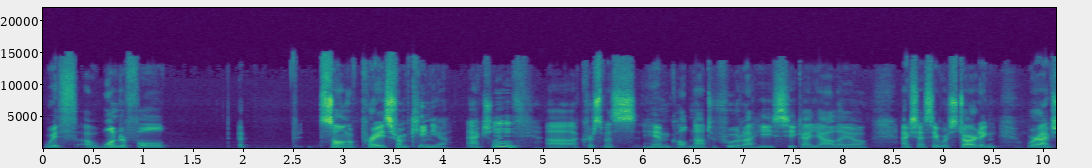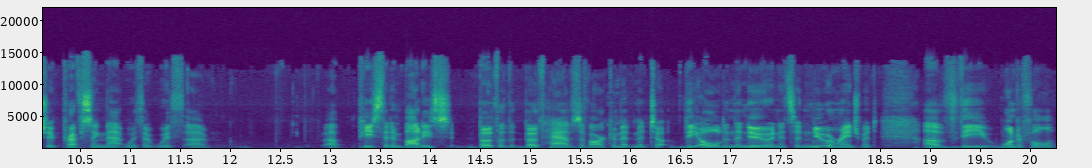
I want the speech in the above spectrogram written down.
with a wonderful song of praise from Kenya, actually. Mm. Uh, a Christmas hymn called Natufurahi Siku Yaleo. Actually, I say we're starting. We're actually prefacing that with a, with a, a piece that embodies both of the, both halves of our commitment to the old and the new, and it's a new arrangement of the wonderful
